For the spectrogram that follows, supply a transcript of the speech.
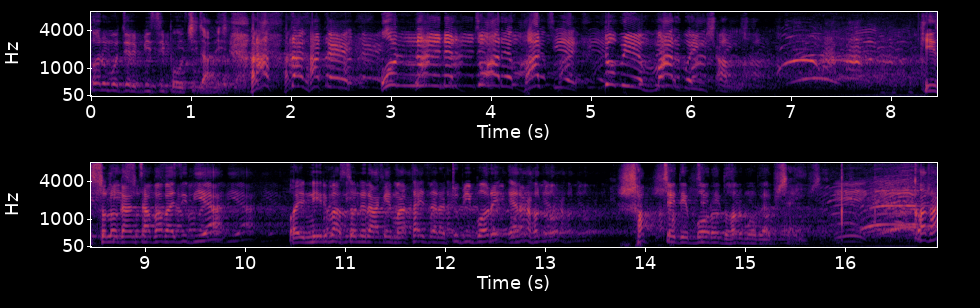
তরমুজের বিসি পৌঁছে যাবে। রাস্তাঘাটে উন্নয়নের জোয়ারে ভাসিয়ে ডুবিয়ে মারবো ইনশাআল্লাহ। কি স্লোগান চাপাবাজি দিয়া? ওই নির্বাচনের আগে মাথায় যারা টুপি পরে, এরা হলো সবচেয়ে বড় ধর্ম ব্যবসায়ী। কথা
